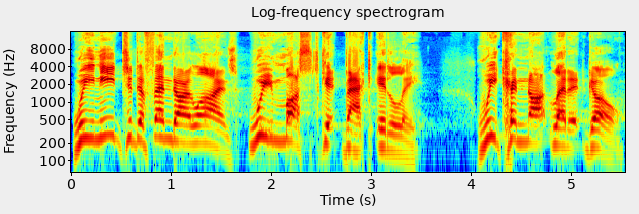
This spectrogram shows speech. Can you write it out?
We need to defend our lines. We must get back Italy. We cannot let it go.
